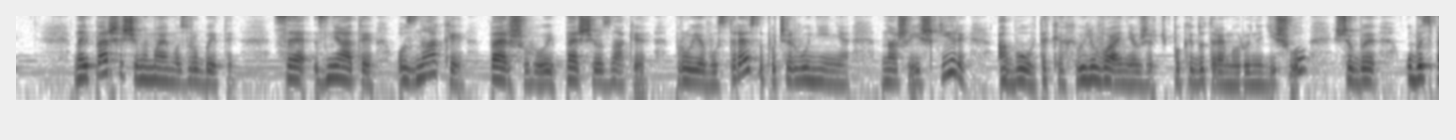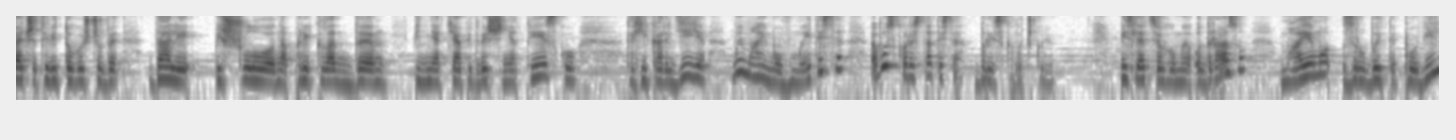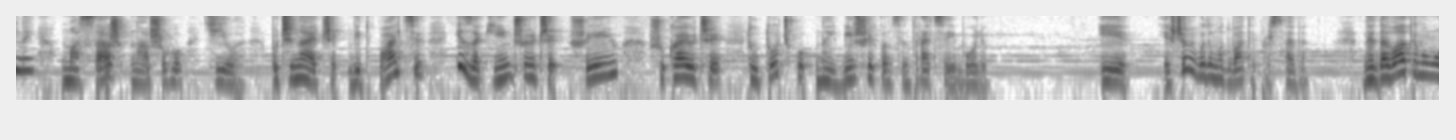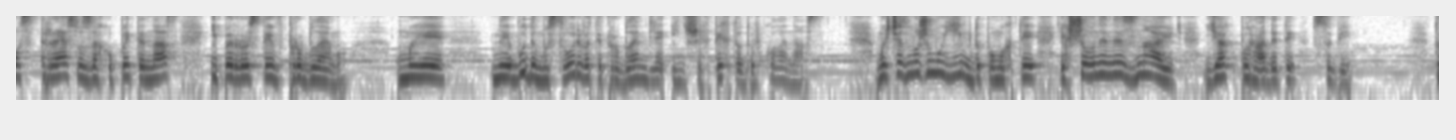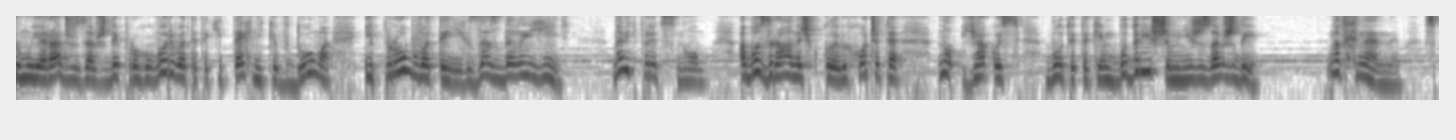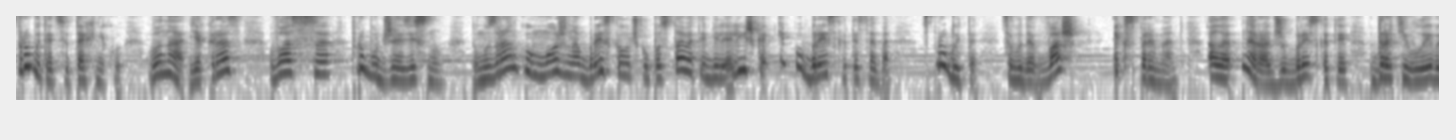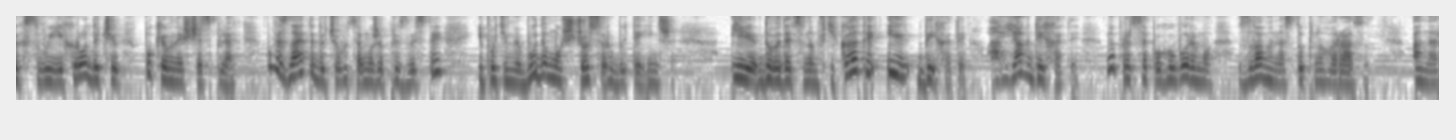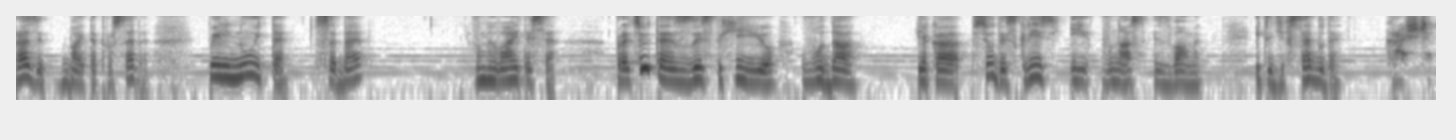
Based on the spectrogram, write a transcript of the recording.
найперше, що ми маємо зробити, це зняти ознаки першого, перші ознаки прояву стресу, почервоніння нашої шкіри, або таке хвилювання, вже поки до тремору не дійшло, щоб убезпечити від того, щоб далі пішло, наприклад, підняття підвищення тиску, тахікардія, ми маємо вмитися або скористатися бризкалочкою. Після цього ми одразу маємо зробити повільний масаж нашого тіла, починаючи від пальців і закінчуючи шиєю, шукаючи ту точку найбільшої концентрації болю. І якщо ми будемо дбати про себе, не даватимемо стресу захопити нас і перерости в проблему, ми не будемо створювати проблем для інших, тих, хто довкола нас. Ми ще зможемо їм допомогти, якщо вони не знають, як порадити собі. Тому я раджу завжди проговорювати такі техніки вдома і пробувати їх заздалегідь, навіть перед сном, або зранечку, коли ви хочете ну, якось бути таким бодрішим, ніж завжди, натхненним. Спробуйте цю техніку, вона якраз вас е, пробуджує зі сну. Тому зранку можна бризкалочку поставити біля ліжка і побризкати себе. Спробуйте, це буде ваш експеримент, але не раджу бризкати дратівливих своїх родичів, поки вони ще сплять. Бо ви знаєте, до чого це може призвести, і потім ми будемо щось робити інше. І доведеться нам втікати і дихати. А як дихати? Ми про це поговоримо з вами наступного разу. А наразі дбайте про себе, пильнуйте себе, вмивайтеся, працюйте з стихією вода, яка всюди скрізь і в нас із вами. І тоді все буде краще.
